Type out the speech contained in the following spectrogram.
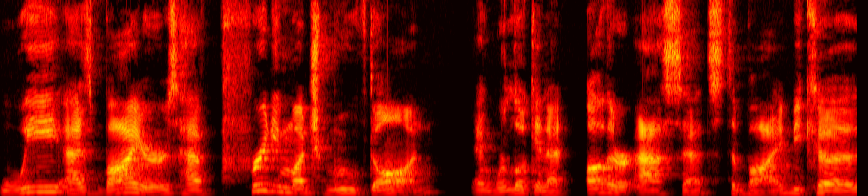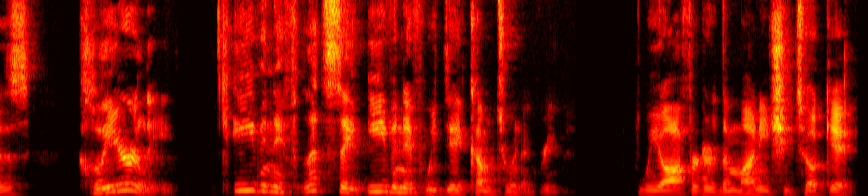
We, as buyers, have pretty much moved on and we're looking at other assets to buy because clearly, even if, let's say, even if we did come to an agreement, we offered her the money, she took it,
